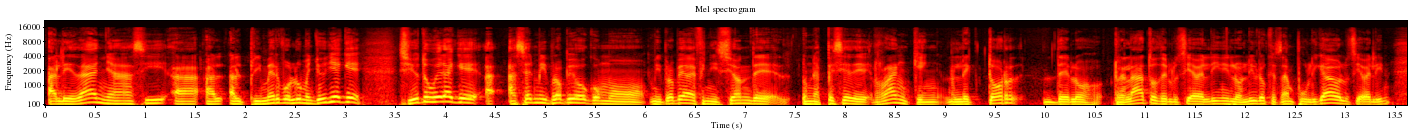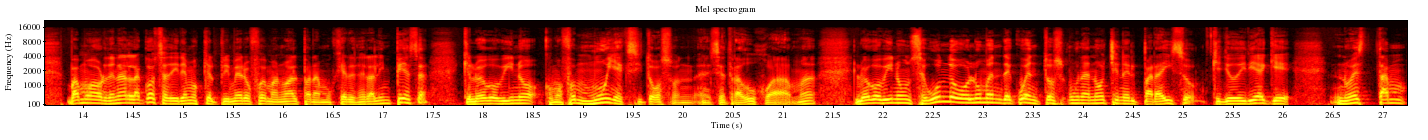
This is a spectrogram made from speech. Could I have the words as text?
aledañas así a- al, al primer volumen. Yo diría que si yo tuviera que hacer mi propio como mi propia definición de una especie de ranking lector de los relatos de Lucía Berlín y los libros que se han publicado de Lucía Berlín, vamos a ordenar la cosa. Diremos que el primero fue Manual para Mujeres de la Limpieza, que luego vino, como fue muy exitoso, en- eh, se tradujo además, luego vino un segundo volumen de cuentos, Una Noche en el Paraíso, que yo diría que no es tan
